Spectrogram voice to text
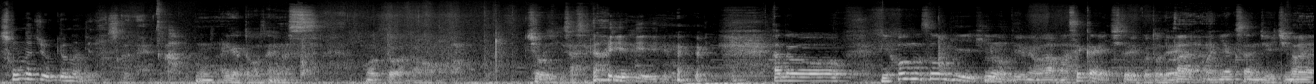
そんな状況なんじゃないですかね。あうんありがとうございます。もっとあの正直させて。いやいやいや。あの日本の葬儀費用というのは、まあ、世界一ということで、はいまあ、231万円、は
